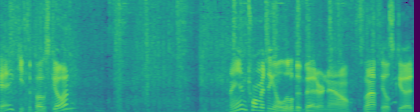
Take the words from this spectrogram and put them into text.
Okay, keep the post going. I am tormenting a little bit better now, so that feels good.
